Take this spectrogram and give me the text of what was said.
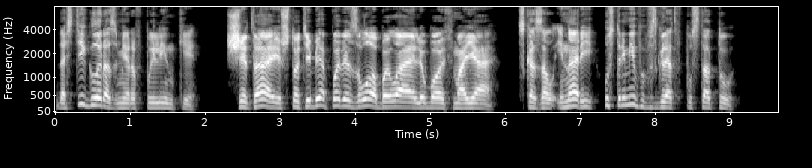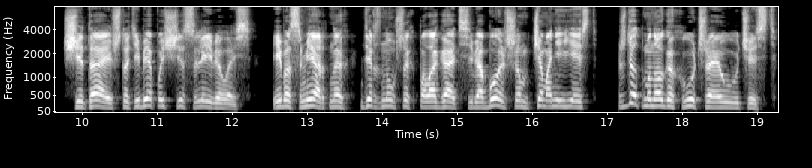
достигла размеров пылинки. «Считай, что тебе повезло, былая любовь моя», — сказал Инарий, устремив взгляд в пустоту. «Считай, что тебе посчастливилось, ибо смертных, дерзнувших полагать себя большим, чем они есть, ждет много худшая участь».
